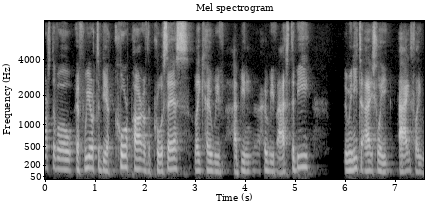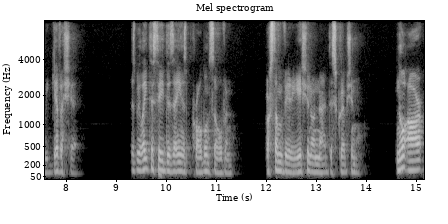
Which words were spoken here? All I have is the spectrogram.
First of all, if we are to be a core part of the process, like how we've uh, been, how we've asked to be, then we need to actually act like we give a shit. As we like to say, design is problem solving, or some variation on that description. Not art,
